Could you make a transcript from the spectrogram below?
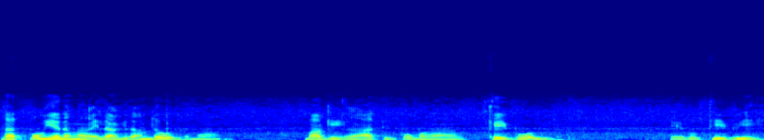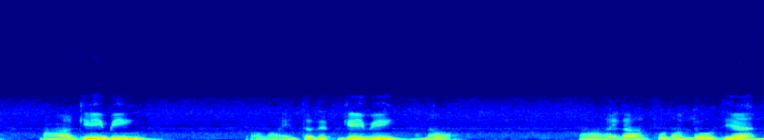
lahat pong yan ang nangailangan ng load. Ano? Maging ang ating po mga cable, cable TV, mga gaming, o mga internet gaming, ano? Nangailangan po ng load yan.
